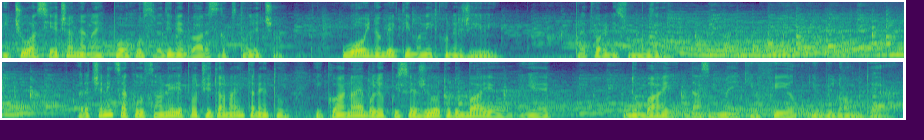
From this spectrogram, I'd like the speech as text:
i čuva sjećanja na epohu sredine 20. stoljeća. U ovim objektima nitko ne živi. Pretvoreni su u muzej. Rečenica koju sam negdje pročitao na internetu i koja najbolje opisuje život u Dubaju je Dubai doesn't make you feel you belong there.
